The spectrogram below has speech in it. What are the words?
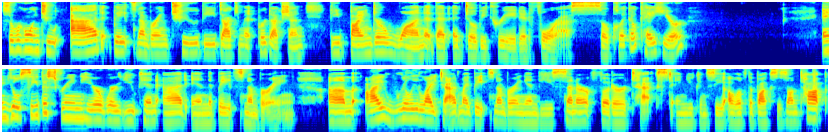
So we're going to add Bates numbering to the document production, the binder one that Adobe created for us. So click OK here. And you'll see the screen here where you can add in the Bates numbering. Um, I really like to add my Bates numbering in the center footer text, and you can see all of the boxes on top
